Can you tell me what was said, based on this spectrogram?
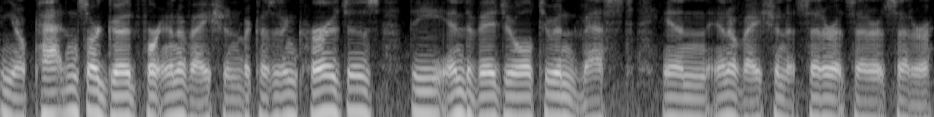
you know patents are good for innovation because it encourages the individual to invest in innovation, et cetera, et cetera, et cetera.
